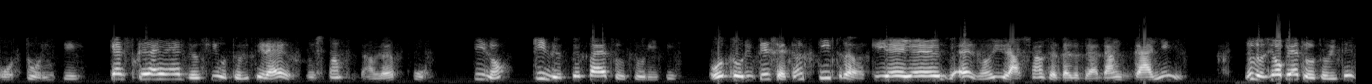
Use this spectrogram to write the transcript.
autorité, qu'est-ce qu'elles aussi, autorité, là, ressentent dans leur peau Sinon, qui ne peut pas être autorité? Autorité, c'est un titre qui est- elles, ont eu la chance de- de- d'en gagner. Nous aussi, on peut être autorité.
